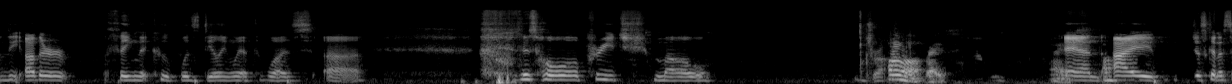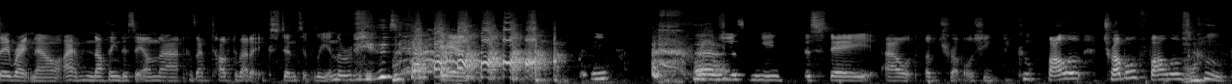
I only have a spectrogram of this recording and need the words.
the other thing that Coop was dealing with was uh, this whole preach Mo drama. Oh, right. right. And oh. I just gonna say right now, I have nothing to say on that because I've talked about it extensively in the reviews. Coop Uh, just needs to stay out of trouble. She Coop follow trouble follows Coop.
